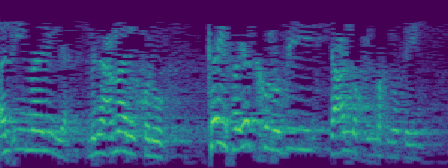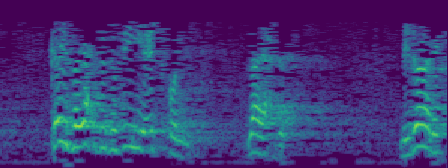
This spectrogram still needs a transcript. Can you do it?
الإيمانية من أعمال القلوب. كيف يدخل به تعلق بالمخلوقين؟ كيف يحدث فيه عشق لا يحدث. لذلك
